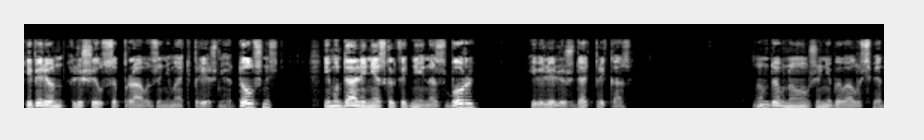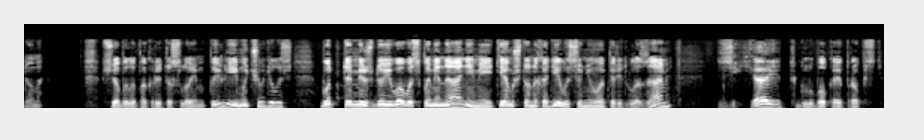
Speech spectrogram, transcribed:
Теперь он лишился права занимать прежнюю должность, ему дали несколько дней на сборы и велели ждать приказа. Он давно уже не бывал у себя дома. Все было покрыто слоем пыли, и ему чудилось, будто между его воспоминаниями и тем, что находилось у него перед глазами, зияет глубокая пропасть.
